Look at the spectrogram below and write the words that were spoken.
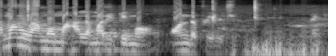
તમામ ગામોમાં હાલ અમારી ટીમો ઓન ધ ફિલ્ડ છે. Thank you.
